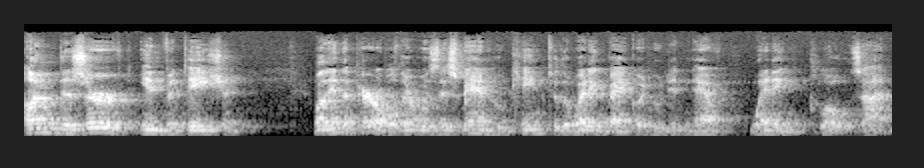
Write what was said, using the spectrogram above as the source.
undeserved invitation. Well, in the parable, there was this man who came to the wedding banquet who didn't have wedding clothes on.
